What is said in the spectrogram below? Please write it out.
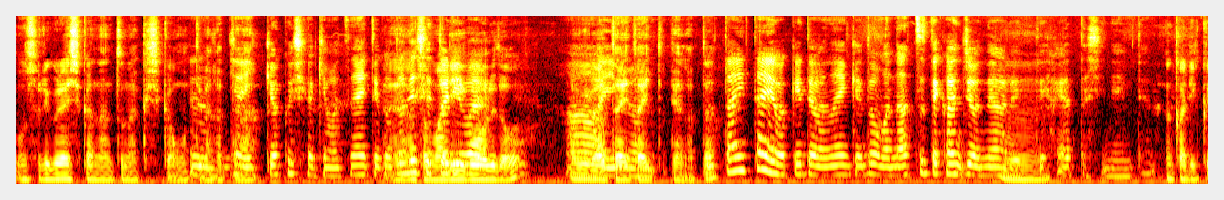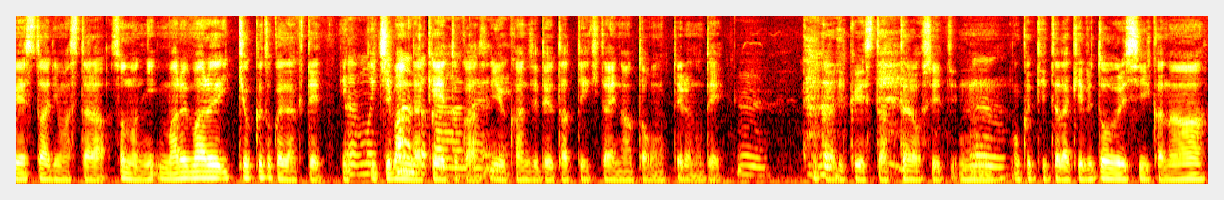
もうそれぐらいしかなんとなくしか思ってなかっうん、じゃあたな、1曲しか決まってないってことうん。であとマリー瀬戸りはゴールド？あ雨がー歌いたいって言ってなかった？歌いたいわけではないけど、まあ、夏って感じよねあれってうん。流行ったしねみたいな。なんかリクエストありましたらそのに丸々一曲とかじゃなくて一番だけとかいう感じで歌っていきたいなと思ってるのでうん、なんかリクエストあったら教えて、うん。うん送っていただけると嬉しいかな。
